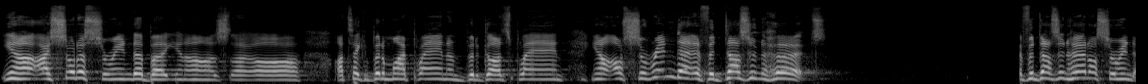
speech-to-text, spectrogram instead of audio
You know, I sort of surrender, but, you know, it's like, oh, I'll take a bit of my plan and a bit of God's plan. You know, I'll surrender if it doesn't hurt. If it doesn't hurt, I'll surrender.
